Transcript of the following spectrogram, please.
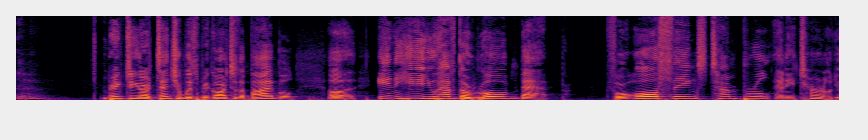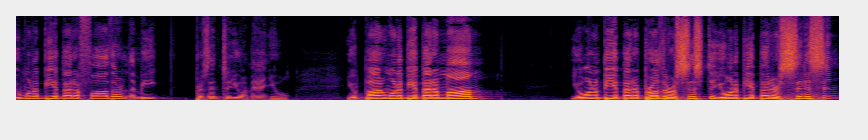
to bring to your attention with regard to the Bible uh, in here, you have the roadmap for all things temporal and eternal. You want to be a better father? Let me present to you a manual. You want to be a better mom? You want to be a better brother or sister? You want to be a better citizen?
